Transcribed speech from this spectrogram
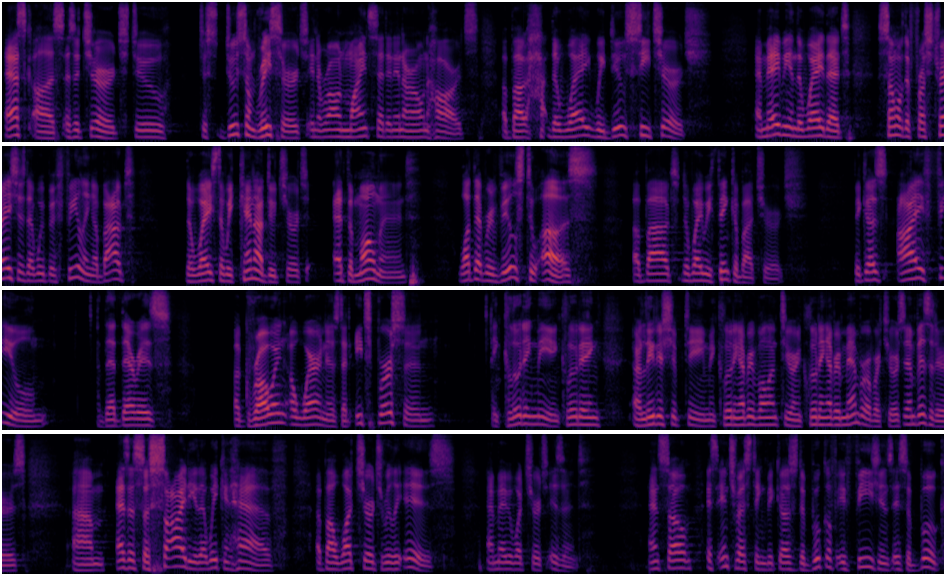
ask us as a church to just do some research in our own mindset and in our own hearts about how, the way we do see church, and maybe in the way that some of the frustrations that we've been feeling about the ways that we cannot do church at the moment, what that reveals to us about the way we think about church. Because I feel that there is a growing awareness that each person, including me, including our leadership team, including every volunteer, including every member of our church and visitors, um, as a society that we can have about what church really is and maybe what church isn't. And so it's interesting because the book of Ephesians is a book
